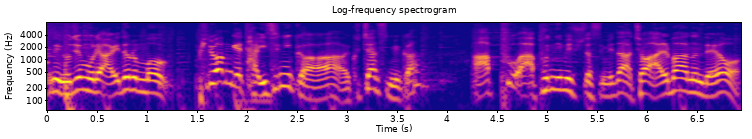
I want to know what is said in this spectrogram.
근데 요즘 우리 아이들은 뭐 필요한 게 다 있으니까 그렇지 않습니까? 아프 아프님이 주셨습니다. 저 알바하는데요.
